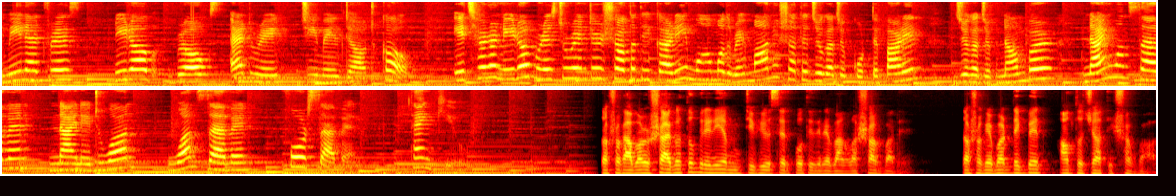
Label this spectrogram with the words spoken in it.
email address Nirab brogs at rate Gmail dot com এছাড়া নীরব রেস্টুরেন্টের স্বত্বাধিকারী মোহাম্মদ রেহমানের সাথে যোগাযোগ করতে পারেন। যোগাযোগ number nine one seven nine eight one one seven four seven thank you দর্শক, আবারও স্বাগত মিলেনিয়াম টিভিএস এর প্রতিদিনের বাংলা সংবাদে। দর্শক, এবার দেখবেন আন্তর্জাতিক সংবাদ।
